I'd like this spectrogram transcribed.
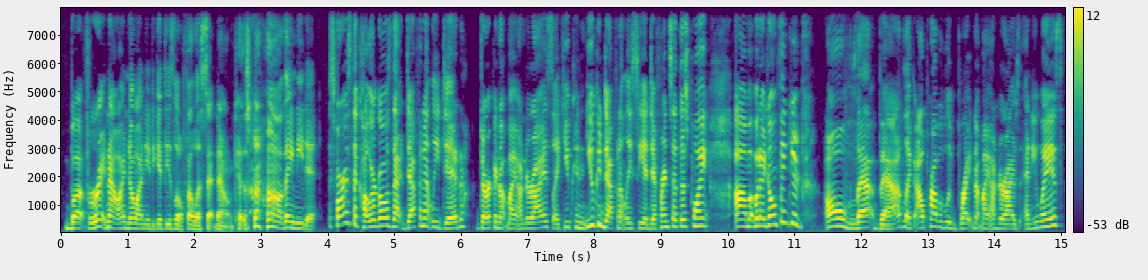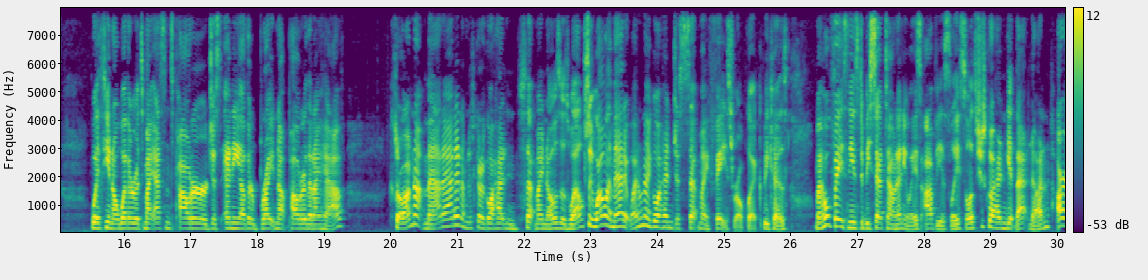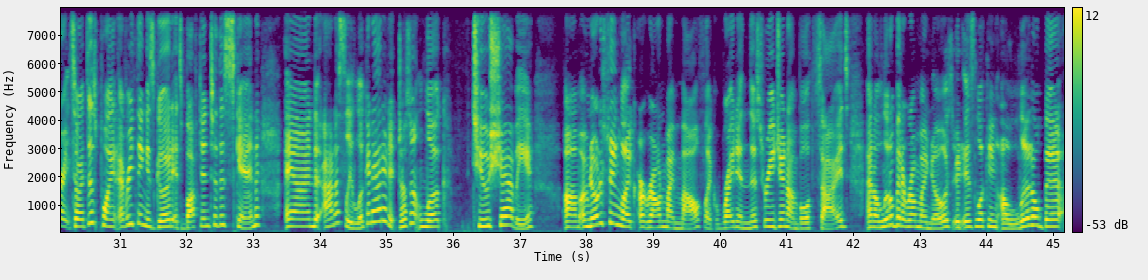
But for right now, I know I need to get these little fellas set down because they need it. As far as the color goes, that definitely did darken up my under eyes. Like you can you can definitely see a difference at this point. Um, but I don't think it's all that bad. Like I'll probably brighten up my under eyes anyways with, you know, whether it's my Essence powder or just any other brighten up powder that I have. So I'm not mad at it. I'm just gonna go ahead and set my nose as well. Actually, while I'm at it, why don't I go ahead and just set my face real quick because my whole face needs to be set down anyways, obviously, so let's just go ahead and get that done. All right, so at this point, everything is good. It's buffed into the skin, and honestly, looking at it, it doesn't look too shabby. Um, I'm noticing like around my mouth, like right in this region on both sides, and a little bit around my nose, it is looking a little bit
